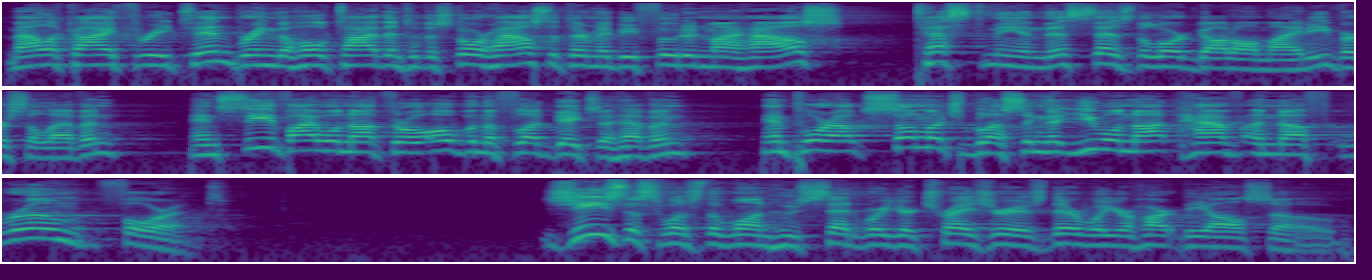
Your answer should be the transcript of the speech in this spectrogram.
Malachi 3:10, bring the whole tithe into the storehouse that there may be food in my house. Test me in this, says the Lord God Almighty, verse 11, and see if I will not throw open the floodgates of heaven and pour out so much blessing that you will not have enough room for it. Jesus was the one who said, Where your treasure is, there will your heart be also.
